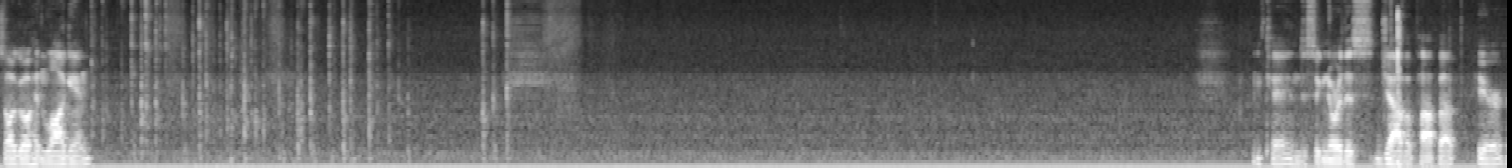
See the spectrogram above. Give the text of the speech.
so I'll go ahead and log in. Okay, and just ignore this Java pop-up here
